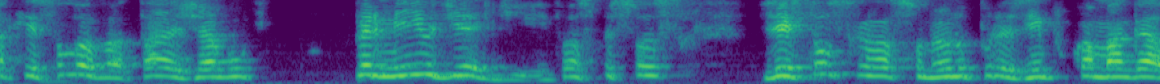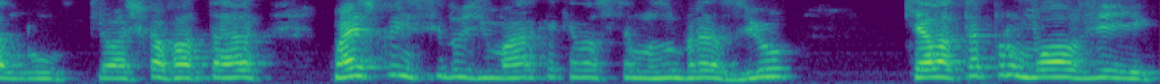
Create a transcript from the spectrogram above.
a questão do avatar já é algo que permeia o dia a dia. Então, as pessoas já estão se relacionando, por exemplo, com a Magalu, que eu acho que é o avatar mais conhecido de marca que nós temos no Brasil, que ela até promove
